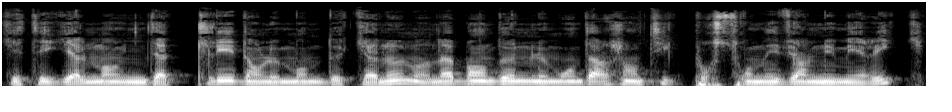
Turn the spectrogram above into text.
qui est également une date clé dans le monde de Canon. On abandonne le monde argentique pour se tourner vers le numérique.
